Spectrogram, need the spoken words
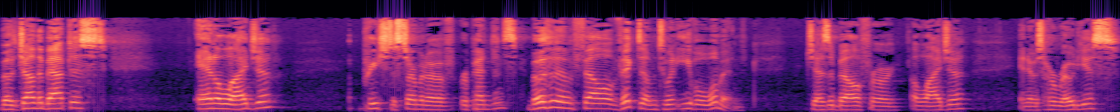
Both John the Baptist and Elijah preached a sermon of repentance. Both of them fell victim to an evil woman Jezebel for Elijah, and it was Herodias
